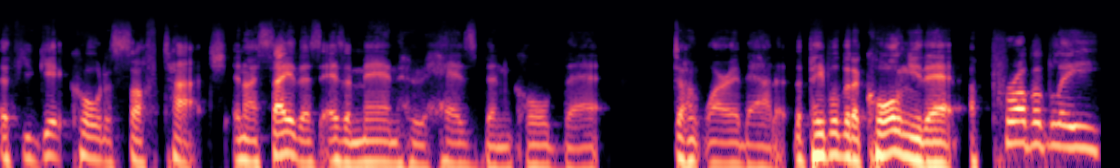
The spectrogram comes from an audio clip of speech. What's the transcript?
if you get called a soft touch, and I say this as a man who has been called that, don't worry about it. The people that are calling you that are probably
